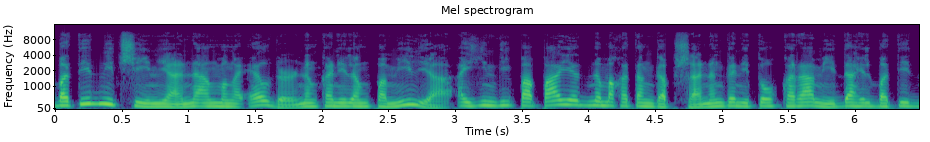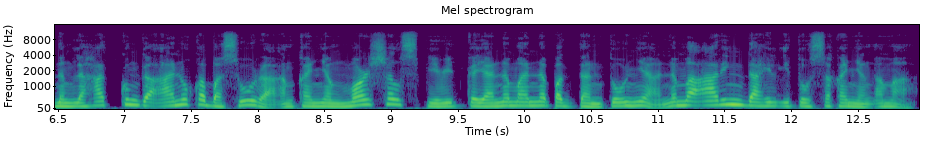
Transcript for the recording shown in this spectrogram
Batid ni Chin Yan na ang mga elder ng kanilang pamilya ay hindi papayag na makatanggap siya ng ganito karami dahil batid ng lahat kung gaano kabasura ang kanyang martial spirit kaya naman napagtanto niya na maaring dahil ito sa kanyang ama.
